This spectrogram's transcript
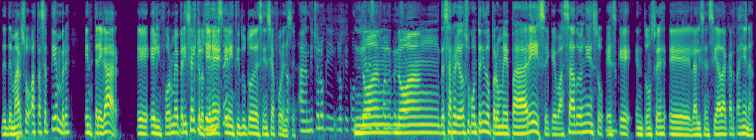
desde marzo hasta septiembre, entregar eh, el informe pericial que ¿Y lo tiene dice? el Instituto de Ciencias No, Forenses. han dicho lo que, lo que contiene No ese informe no han desarrollado su contenido, pero me parece que basado en eso es que entonces eh, la licenciada Cartagena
